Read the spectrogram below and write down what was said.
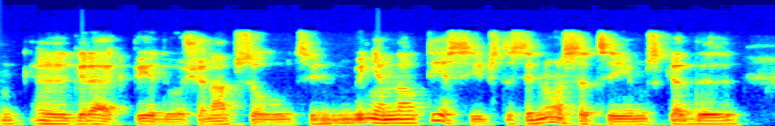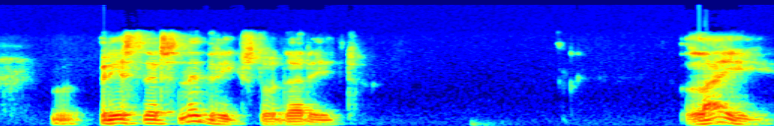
grēku piedošanu absolūti. Viņam nav tiesības, tas ir nosacījums, kad priesteris nedrīkst to darīt. Lai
